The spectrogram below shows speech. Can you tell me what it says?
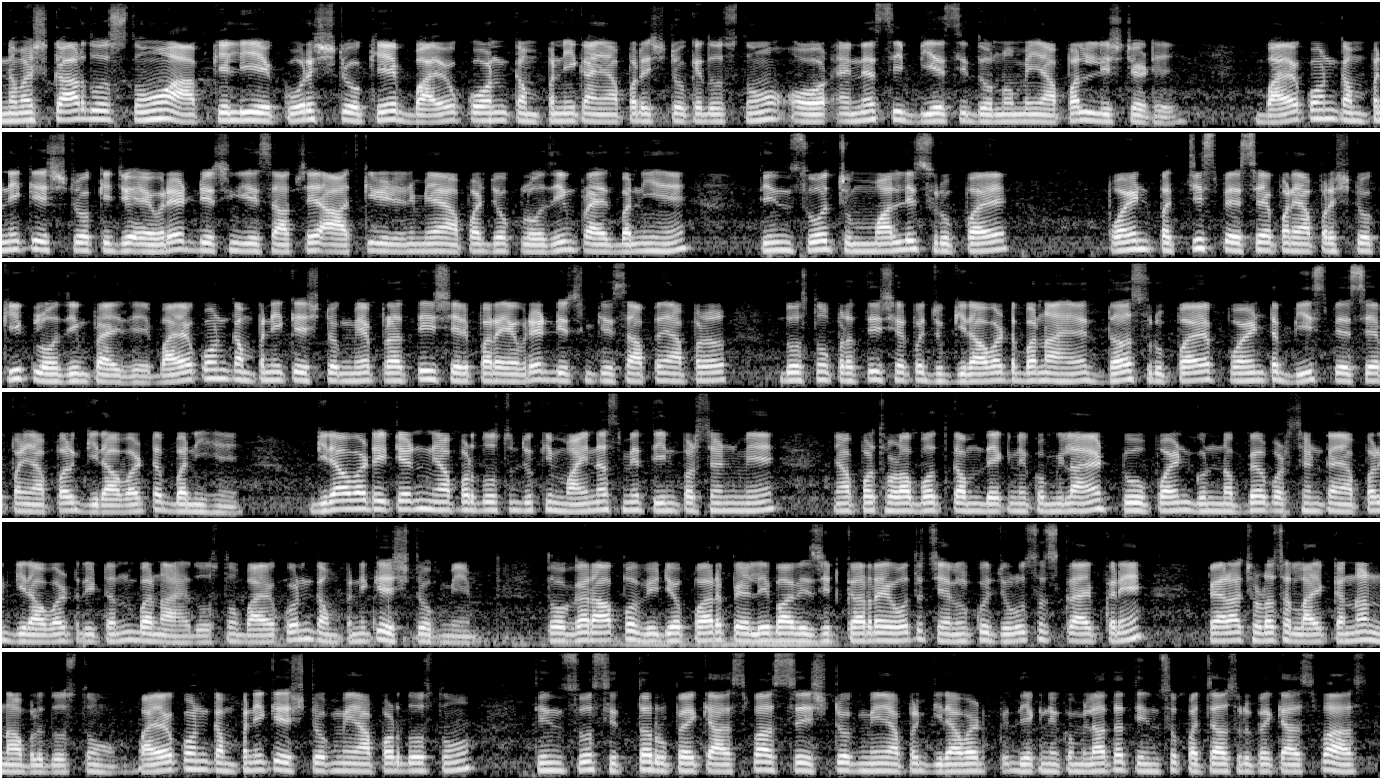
नमस्कार दोस्तों, आपके लिए एक और स्टॉक है बायोकॉन कंपनी का यहाँ पर स्टॉक है दोस्तों, और एन एस सी दोनों में यहाँ पर लिस्टेड है। बायोकॉन कंपनी की स्टॉक की जो एवरेज ड्यूसिंग के हिसाब से आज की डेट में यहाँ पर जो क्लोजिंग प्राइस बनी है, तीन सौ चुम्बालीस रुपये पॉइंट पच्चीस पैसे पर यहाँ पर स्टॉक की क्लोजिंग प्राइस है। बायोकॉन कंपनी के स्टॉक में प्रति शेयर पर एवरेज ड्यूसिंग के हिसाब से यहाँ पर दोस्तों, प्रति शेयर पर जो गिरावट बना है, दस रुपये पॉइंट बीस पैसे पर यहाँ पर गिरावट बनी है। गिरावट रिटर्न यहाँ पर दोस्तों जो कि माइनस में तीन परसेंट में यहाँ पर थोड़ा बहुत कम देखने को मिला है। टू पॉइंट नब्बे परसेंट का यहाँ पर गिरावट रिटर्न बना है दोस्तों बायोकॉन कंपनी के स्टॉक में। तो अगर आप वीडियो पर पहली बार विज़िट कर रहे हो तो चैनल को ज़रूर सब्सक्राइब करें। प्यारा छोटा सा लाइक करना ना बोले दोस्तों। बायोकॉन कंपनी के स्टॉक में यहाँ पर दोस्तों तीन सौ सत्तर रुपये के आसपास से स्टॉक में यहाँ पर गिरावट देखने को मिला था। तीन सौ पचास रुपये के आसपास।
